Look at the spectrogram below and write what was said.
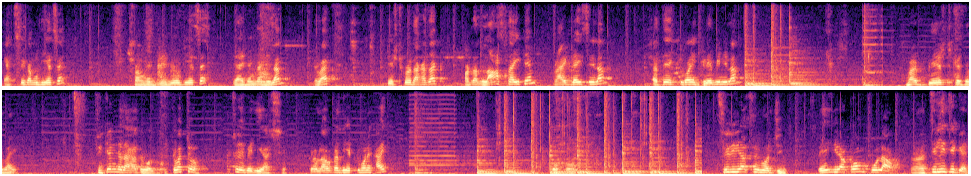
ক্যাপসিকাম দিয়েছে সঙ্গে গ্রেভিও দিয়েছে। এই আইটেমটা নিলাম। এবার টেস্ট করে দেখা যাক। অর্থাৎ লাস্ট আইটেম ফ্রাইড রাইস নিলাম। সাথে একটুখানি গ্রেভি নিলাম। ভাই বেস্ট খেতে ভাই। চিকেনটা দেখাতে বলব। দেখতে পাচ্ছ? আচ্ছা বেরিয়ে আসছে। পোলাওটা দিয়ে একটুখানি খাই। সিরিয়াসলি বলছি, এইরকম পোলাও চিলি চিকেন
